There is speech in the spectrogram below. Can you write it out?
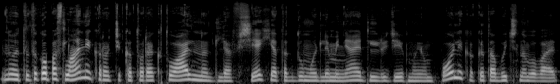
Ну, это такое послание, короче, которое актуально для всех, я так думаю, для меня и для людей в моем поле, как это обычно бывает.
